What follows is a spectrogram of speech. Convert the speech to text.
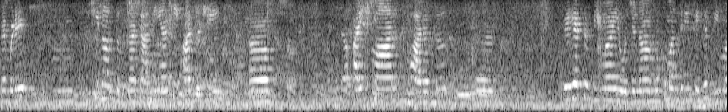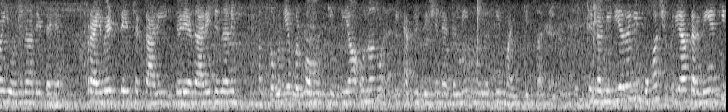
ਮੈਂ ਬੜੇ ਖੁਸ਼ੀ ਨਾਲ ਦੱਸਣਾ ਚਾਹੁੰਦੀ ਹਾਂ ਕਿ ਅੱਜ ਅਸੀਂ ਆਯੁਸ਼ਮਾਨ ਭਾਰਤ ਸਿਹਤ ਬੀਮਾ ਯੋਜਨਾ, ਮੁੱਖ ਮੰਤਰੀ ਸਿਹਤ ਬੀਮਾ ਯੋਜਨਾ ਦੇ ਤਹਿਤ ਪ੍ਰਾਈਵੇਟ ਤੇ ਸਰਕਾਰੀ ਜਿਹੜੇ ਅਦਾਰੇ ਜਿਨ੍ਹਾਂ ਨੇ ਸਭ ਤੋਂ ਵਧੀਆ ਪਰਫਾਰਮੈਂਸ ਕੀਤੀ ਆ, ਉਹਨਾਂ ਨੂੰ ਅਸੀਂ ਐਪਰੀਸੀਏਸ਼ਨ ਲੈਟਰ ਲਈ ਉਹਨਾਂ ਨੂੰ ਇਨਵਾਈਟ ਕੀਤਾ ਸੀ। ਤੇ ਮੈਂ ਮੀਡੀਆ ਦਾ ਵੀ ਬਹੁਤ ਸ਼ੁਕਰੀਆ ਕਰਦੀ ਹਾਂ ਕਿ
